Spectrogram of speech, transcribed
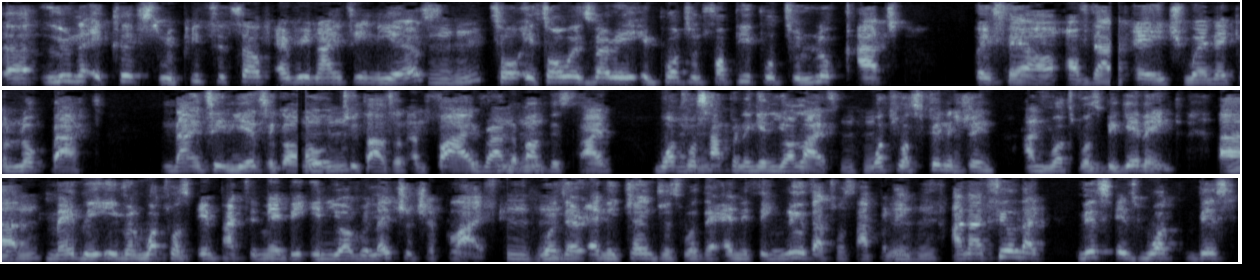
uh, lunar eclipse repeats itself every 19 years. Mhm. So it's always very important for people to look at if they are of that age where they can look back 19 years ago, Mhm. 2005, round Mhm. about this time, what was Mhm. happening in your life, Mhm. what was finishing and what was beginning, uh, maybe even what was impacted maybe in your relationship life. Were there any changes? Was there anything new that was happening? And I feel like this is what this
